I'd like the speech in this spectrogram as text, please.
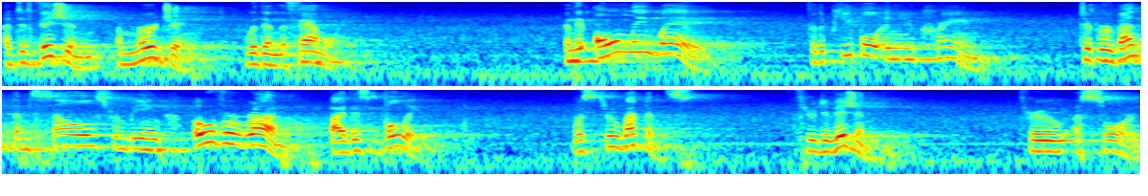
a division emerging within the family. And the only way for the people in Ukraine to prevent themselves from being overrun by this bully was through weapons, through division, through a sword.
